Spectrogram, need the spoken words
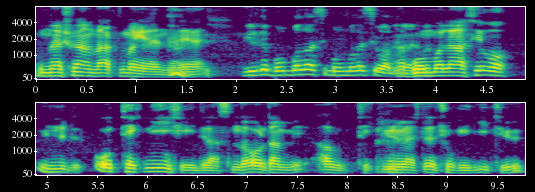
Bunlar şu anda aklıma gelenler yani. Bir de Bombalasi Bombalasi vardı Ha, galiba. bombalasi o ünlüdür. O tekniğin şeyidir aslında. Oradan bir aldım. Teknik üniversitede çok iyiydi İTÜ.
